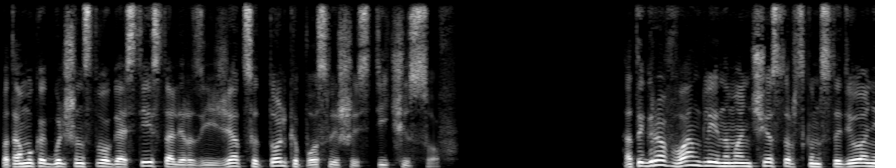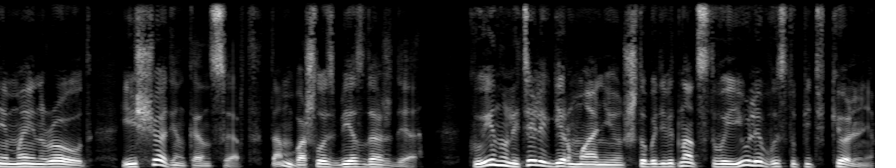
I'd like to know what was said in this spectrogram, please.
потому как большинство гостей стали разъезжаться только после шести часов. Отыграв в Англии на манчестерском стадионе Мейн-Роуд еще один концерт, там обошлось без дождя, Куин улетели в Германию, чтобы 19 июля выступить в Кёльне.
